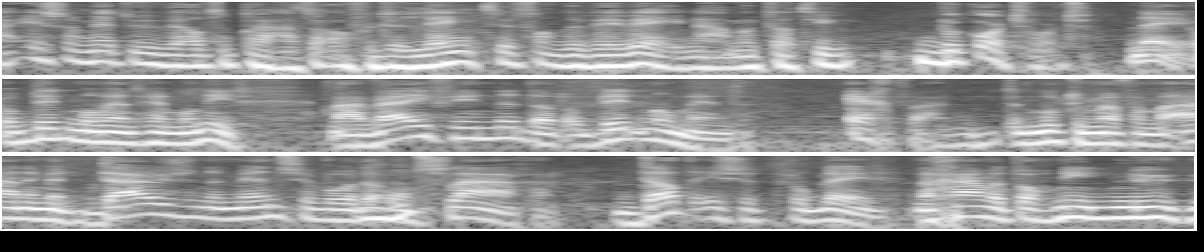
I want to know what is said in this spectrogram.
Maar is er met u wel te praten over de lengte van de WW? Namelijk dat die bekort wordt? Nee, op dit moment helemaal niet. Maar wij vinden dat op dit moment echt waar. Dat moet u maar van me aannemen. Duizenden mensen worden mhm. ontslagen. Dat is het probleem. Dan gaan we toch niet nu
